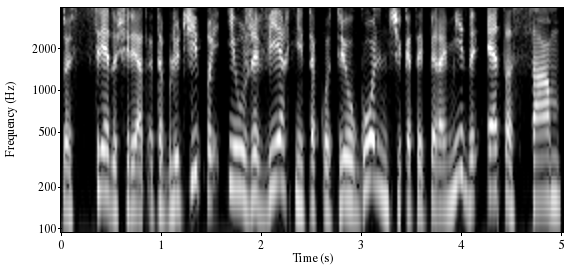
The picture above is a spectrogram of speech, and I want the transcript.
То есть следующий ряд — это блючипы, и уже верхний такой треугольничек этой пирамиды — это сам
